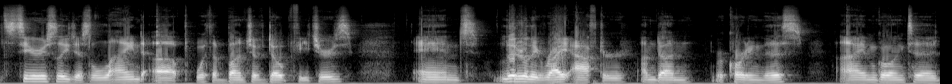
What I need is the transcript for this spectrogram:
seriously just lined up with a bunch of dope features. And literally, right after I'm done recording this, I'm going to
